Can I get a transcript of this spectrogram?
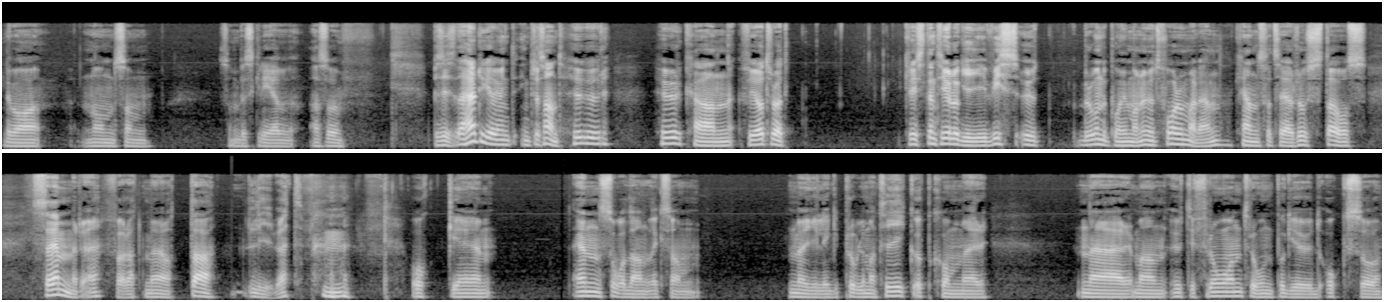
det var någon som, som beskrev, alltså precis, det här tycker jag är int- intressant. Hur, hur kan, för jag tror att kristen teologi i viss ut, beroende på hur man utformar den, kan så att säga rusta oss sämre för att möta livet. Mm. och eh, en sådan liksom möjlig problematik uppkommer när man utifrån tron på Gud också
